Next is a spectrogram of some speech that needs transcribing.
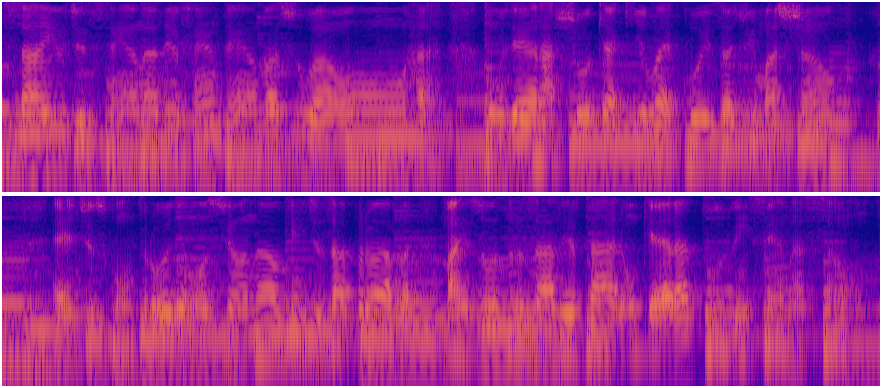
Saiu de cena defendendo a sua honra, mulher achou que aquilo é coisa de machão. É descontrole emocional quem desaprova, mas outros alertaram que era tudo encenação.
